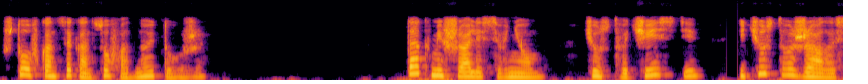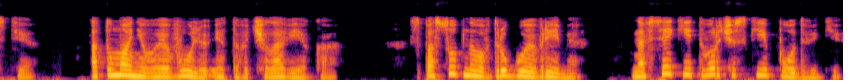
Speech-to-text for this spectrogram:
что в конце концов одно и то же. Так мешались в нем чувство чести и чувство жалости, отуманивая волю этого человека, способного в другое время на всякие творческие подвиги,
